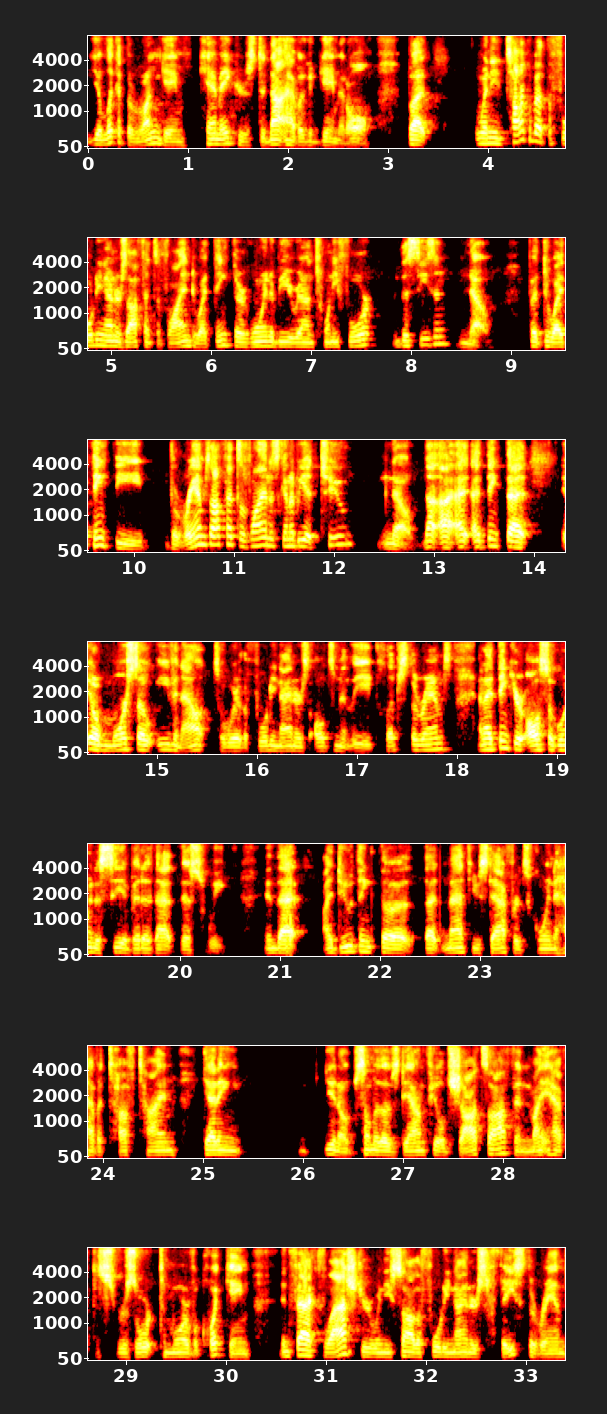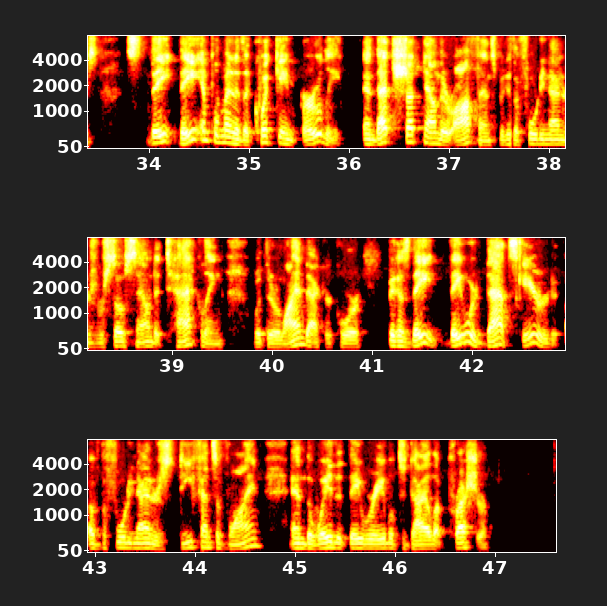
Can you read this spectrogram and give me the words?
you look at the run game, Cam Akers did not have a good game at all. But when you talk about the 49ers offensive line, do I think they're going to be around 24 this season? No. But do I think the the Rams offensive line is going to be at two? No, I, I think that it'll more so even out to where the 49ers ultimately eclipse the Rams. And I think you're also going to see a bit of that this week in that I do think the that Matthew Stafford's going to have a tough time getting you know some of those downfield shots off and might have to resort to more of a quick game. In fact, last year when you saw the 49ers face the Rams, they they implemented the quick game early and that shut down their offense because the 49ers were so sound at tackling with their linebacker corps because they they were that scared of the 49ers defensive line and the way that they were able to dial up pressure.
